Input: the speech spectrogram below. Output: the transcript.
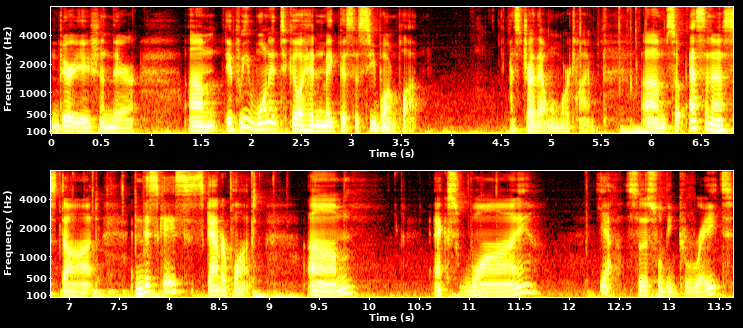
variation there. Um, if we wanted to go ahead and make this a Seaborn plot, let's try that one more time. Um, so SNS dot, in this case, scatter plot, um, XY, yeah, so this will be great.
